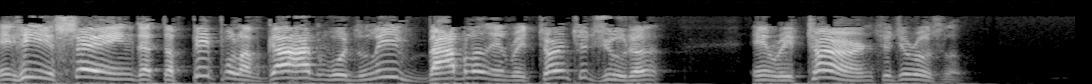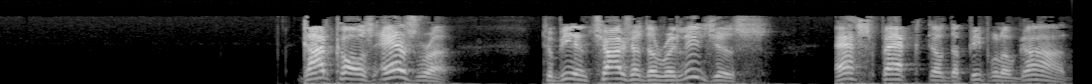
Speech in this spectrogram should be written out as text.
And he is saying that the people of God would leave Babylon and return to Judah and return to Jerusalem. God calls Ezra to be in charge of the religious aspect of the people of God.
